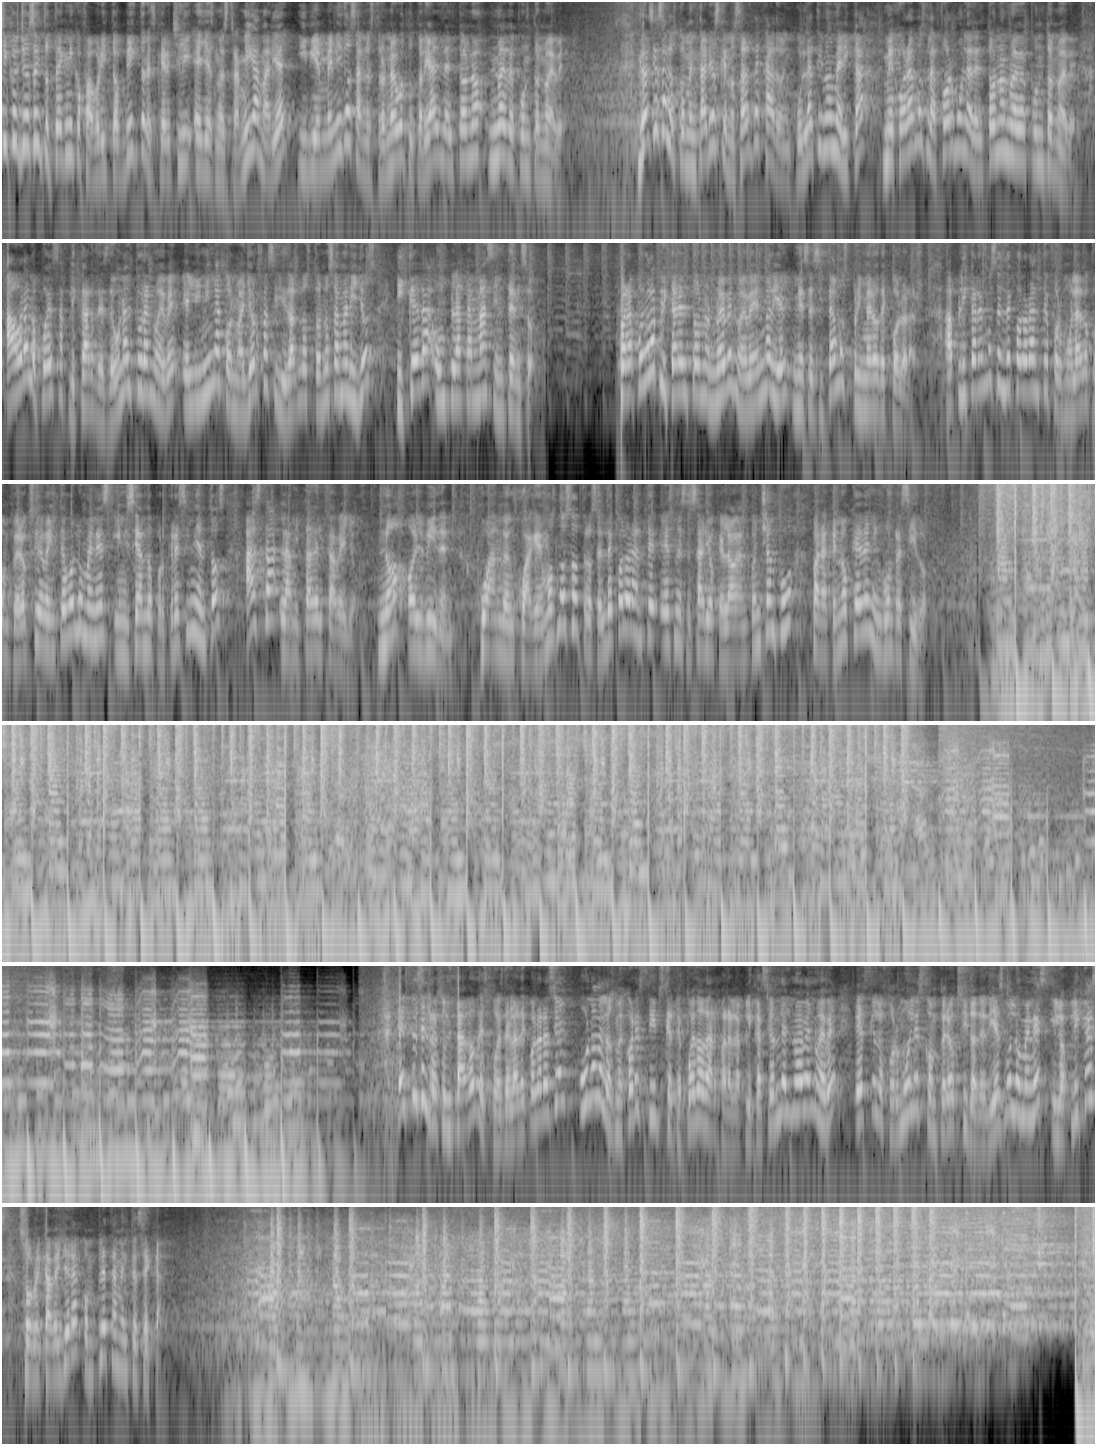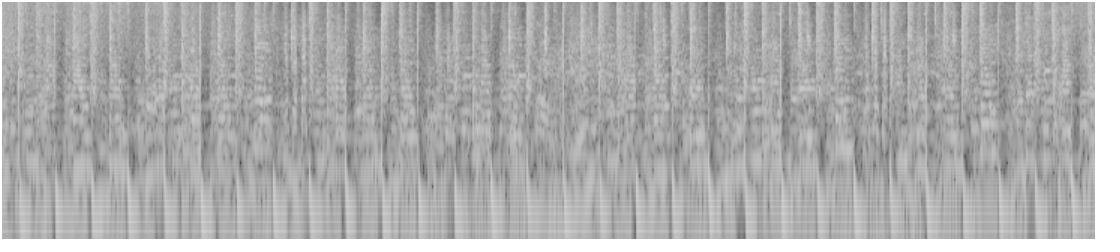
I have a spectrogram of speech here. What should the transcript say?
chicos, yo soy tu técnico favorito, Víctor Skerchili, ella es nuestra amiga Mariel y bienvenidos a nuestro nuevo tutorial del tono 9.9. Gracias a los comentarios que nos has dejado en Q Latinoamérica, mejoramos la fórmula del tono 9.9. Ahora lo puedes aplicar desde una altura 9, elimina con mayor facilidad los tonos amarillos y queda un plata más intenso. Para poder aplicar el tono 9.9 en Mariel necesitamos primero decolorar. Aplicaremos el decolorante formulado con peróxido de 20 volúmenes iniciando por crecimientos hasta la mitad del cabello. No olviden, cuando enjuaguemos nosotros el decolorante es necesario que lo hagan con champú para que no quede ningún residuo. Resultado después de la decoloración. Uno de los mejores tips que te puedo dar para la aplicación del 99 es que lo formules con peróxido de 10 volúmenes y lo apliques sobre cabellera completamente seca.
